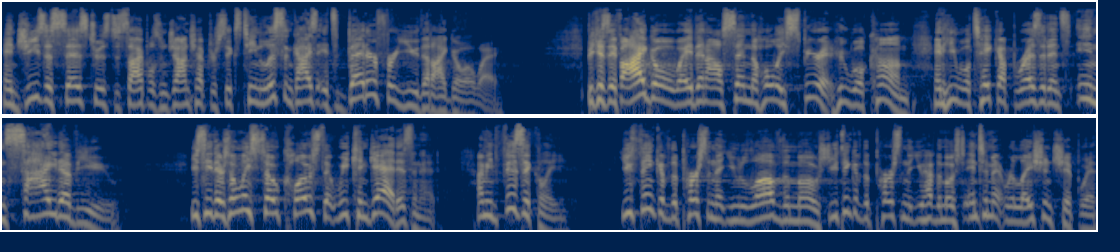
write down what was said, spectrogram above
And Jesus says to his disciples in John chapter 16, Listen, guys, it's better for you that I go away. Because if I go away, then I'll send the Holy Spirit who will come and he will take up residence inside of you. You see, there's only so close that we can get, isn't it? I mean, physically. You think of the person that you love the most. You think of the person that you have the most intimate relationship with.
